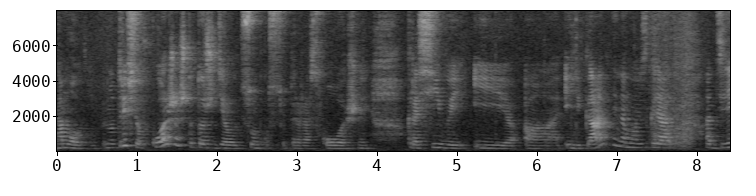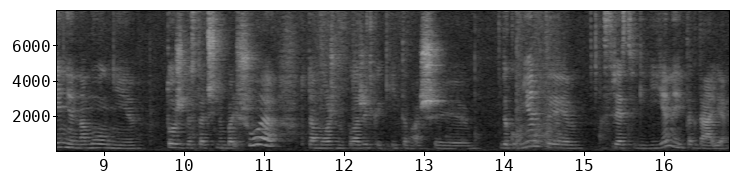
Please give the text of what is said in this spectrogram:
на молнии. Внутри все в коже, что тоже делает сумку супер роскошной, красивой и э, элегантной, на мой взгляд. Отделение на молнии тоже достаточно большое, Туда можно положить какие-то ваши документы, средства гигиены и так далее.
